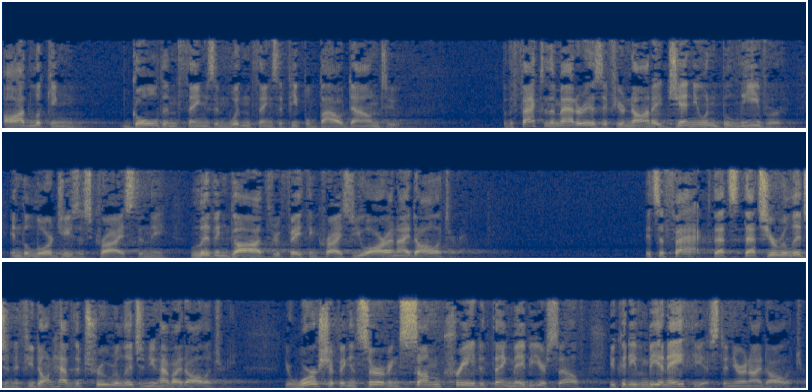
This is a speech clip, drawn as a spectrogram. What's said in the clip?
odd looking golden things and wooden things that people bow down to. But the fact of the matter is, if you're not a genuine believer in the Lord Jesus Christ, and the living God through faith in Christ, you are an idolater. It's a fact. That's, that's your religion. If you don't have the true religion, you have idolatry. You're worshiping and serving some created thing, maybe yourself. You could even be an atheist and you're an idolater,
